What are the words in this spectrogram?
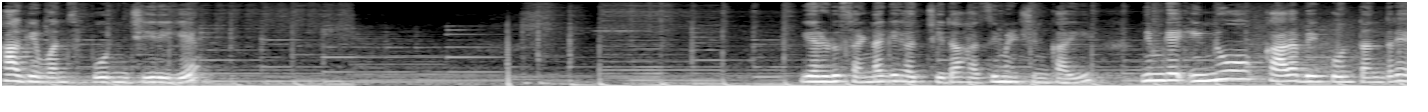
ಹಾಗೆ ಒಂದು ಸ್ಪೂನ್ ಜೀರಿಗೆ. ಎರಡು ಸಣ್ಣಗೆ ಹಚ್ಚಿದ ಹಸಿಮೆಣಸಿನ್ಕಾಯಿ. ನಿಮಗೆ ಇನ್ನೂ ಖಾರ ಬೇಕು ಅಂತಂದರೆ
